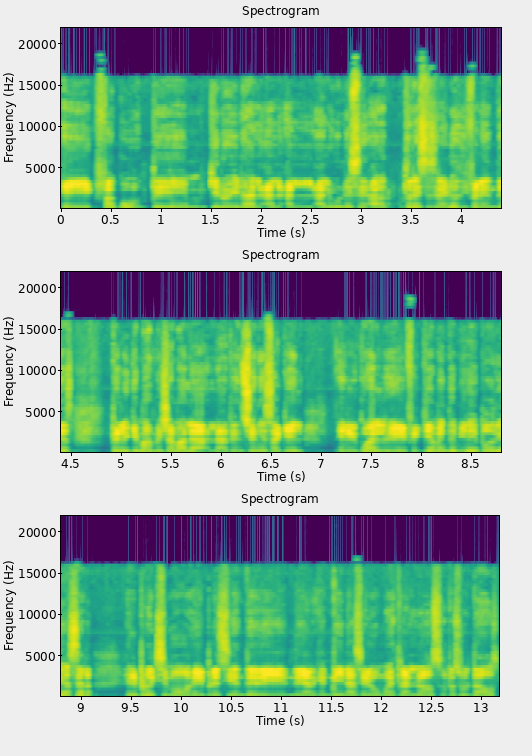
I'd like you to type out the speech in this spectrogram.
Eh, Facu, te quiero ir al, a tres escenarios diferentes, pero el que más me llama la, atención es aquel en el cual efectivamente Milei podría ser el próximo eh, presidente de, Argentina. Si algo muestran los resultados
